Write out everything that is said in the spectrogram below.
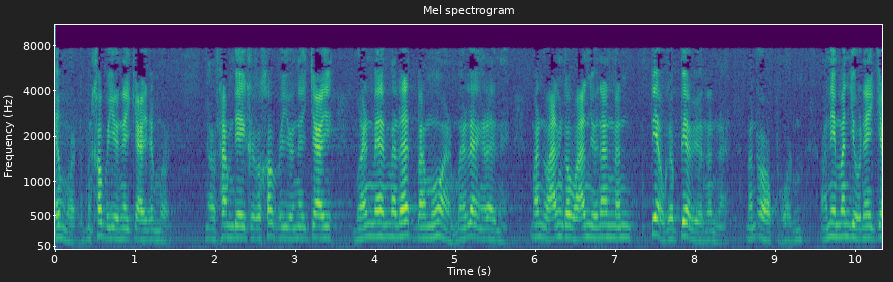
ทั้งหมด มันเข้าไปอยู่ในใจทั้งหมด เราทำดีก็เข้าไปอยู่ในใจ เหมือนแม่มเมล็ดมะม่วงเมะเล็ดอะไรเนี่ย มันหวานก็หวานอยู่นั่นมันเปรี้ยวก็เปรี้ยวอยู่นั่นน่ะมันออกผล อันนี้มันอยู่ในใจ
